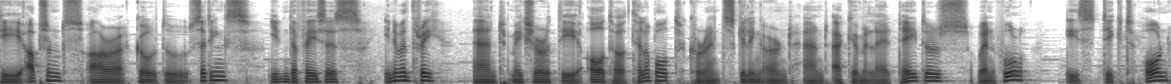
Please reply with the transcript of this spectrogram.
The options are go to settings, interfaces, inventory, and make sure the auto teleport, current skilling earned, and accumulators when full is ticked on.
